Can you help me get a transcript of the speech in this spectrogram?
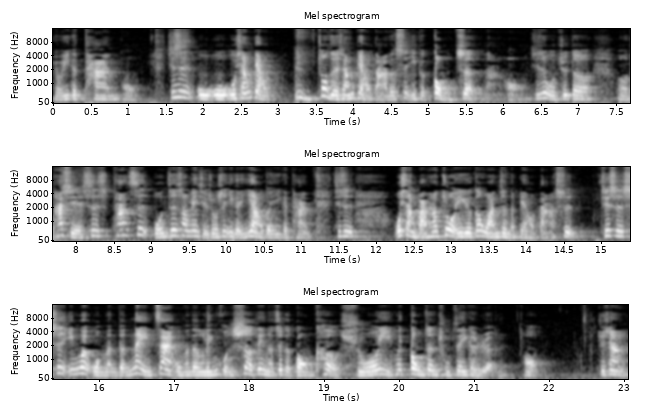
有一个贪哦。其实我我我想表，作者想表达的是一个共振呐哦。其实我觉得，呃，他写是他是文字上面写说是一个要跟一个贪。其实我想把它做一个更完整的表达是，其实是因为我们的内在，我们的灵魂设定了这个功课，所以会共振出这一个人哦。就像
